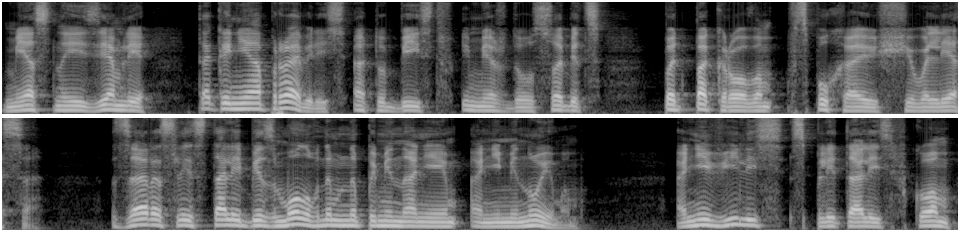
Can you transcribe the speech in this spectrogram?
Местные земли так и не оправились от убийств и междоусобиц под покровом вспухающего леса. Заросли стали безмолвным напоминанием о неминуемом. Они вились, сплетались в ком,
